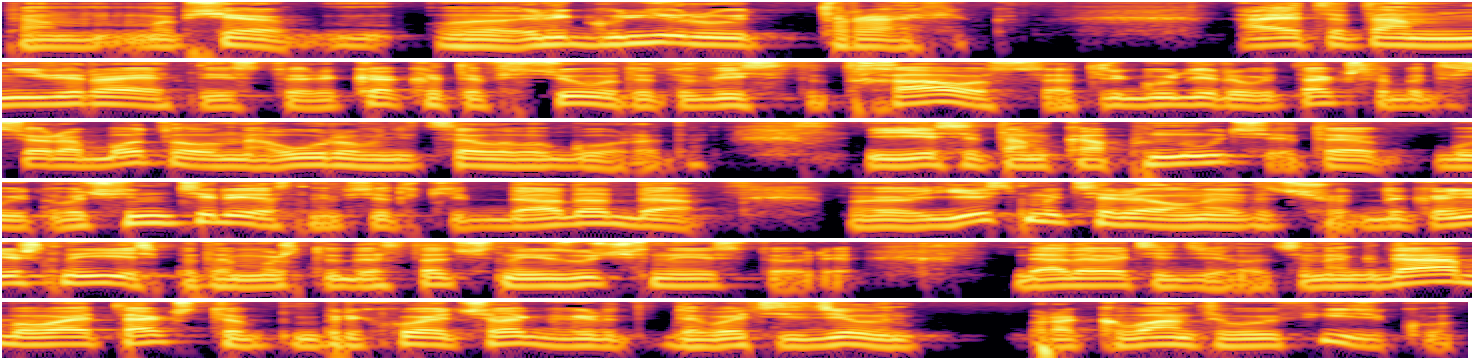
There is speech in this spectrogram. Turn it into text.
там вообще регулируют трафик. А это там невероятная история. Как это все, вот это, весь этот хаос отрегулировать так, чтобы это все работало на уровне целого города. И если там копнуть, это будет очень интересно. И все таки да-да-да. Э, Есть материал на этот счет? Да, конечно, есть, потому что достаточно изученная история. Да, давайте делать. Иногда бывает так, что приходит человек и говорит, давайте сделаем про квантовую физику.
